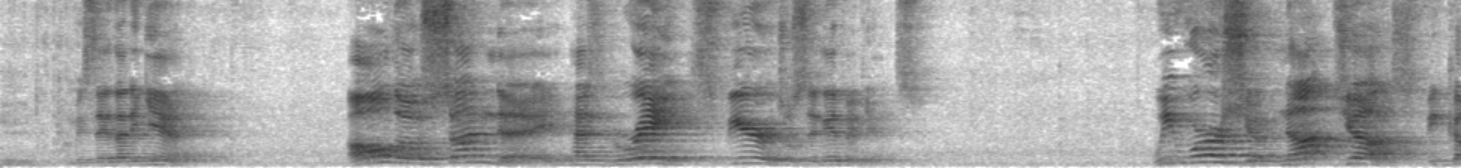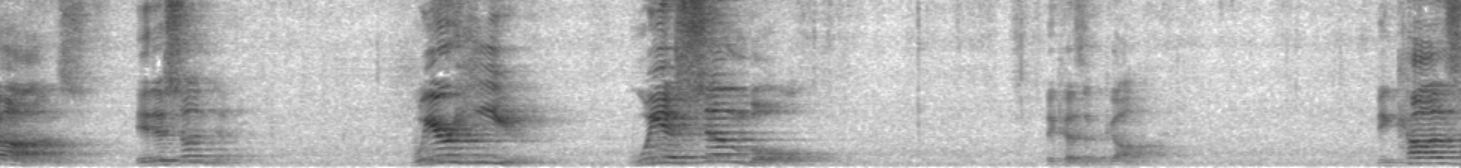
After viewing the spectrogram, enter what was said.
Let me say that again. Although Sunday has great spiritual significance, we worship not just because it is Sunday. We are here. We assemble because of God. Because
